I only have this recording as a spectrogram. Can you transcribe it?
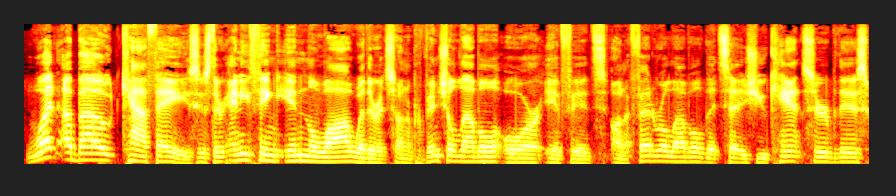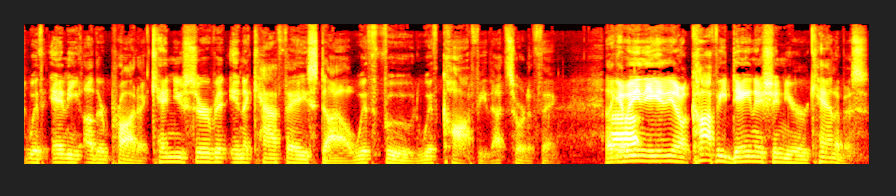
What about cafes? Is there anything in the law, whether it's on a provincial level or if it's on a federal level, that says you can't serve this with any other product? Can you serve it in a cafe style with food, with coffee, that sort of thing? Like, uh, I mean, you know, coffee Danish in your cannabis.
